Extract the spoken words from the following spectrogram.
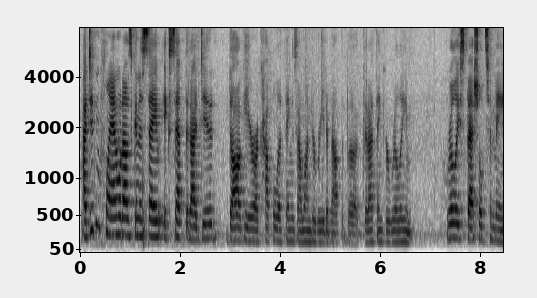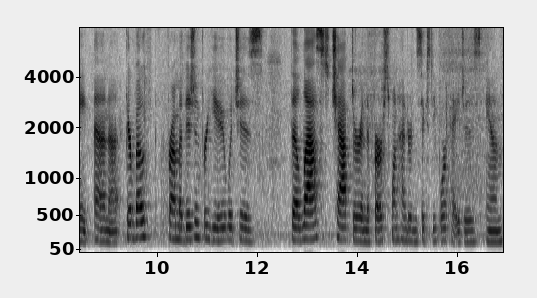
I didn't plan what I was going to say, except that I did dog ear a couple of things I wanted to read about the book that I think are really, really special to me, and uh, they're both from A Vision for You, which is the last chapter in the first 164 pages. And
